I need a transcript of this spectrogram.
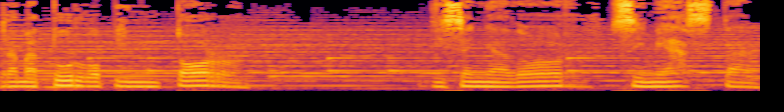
dramaturgo, pintor, diseñador, cineasta.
